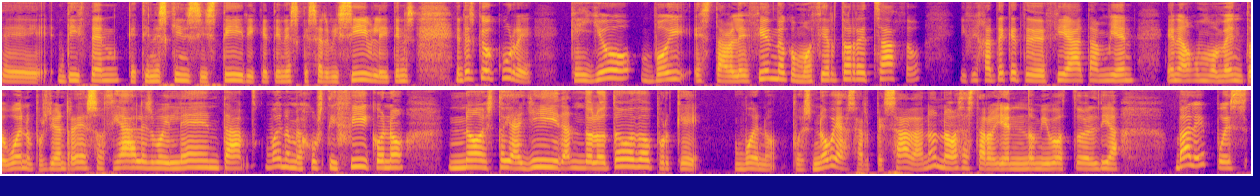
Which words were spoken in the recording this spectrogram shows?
te dicen que tienes que insistir y que tienes que ser visible y tienes... Entonces, ¿qué ocurre? Que yo voy estableciendo como cierto rechazo Y fíjate que te decía también en algún momento, bueno, pues yo en redes sociales voy lenta, bueno, me justifico, no, no estoy allí dándolo todo porque, bueno, pues no voy a ser pesada, ¿no? No vas a estar oyendo mi voz todo el día Vale, pues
